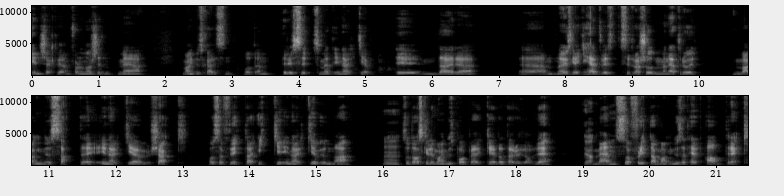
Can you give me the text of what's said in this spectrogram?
Lynsjakk-VM for noen år siden med Magnus Carlsen mot en russer som het Inarkiev. Der ehm, Nå husker jeg ikke helt situasjonen, men jeg tror Magnus satte Inarkiev sjakk, og så flytta ikke Inarkiev unna. Mm. Så da skulle Magnus påpeke dette er ulovlig. Ja. Men så flytta Magnus et helt annet trekk.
